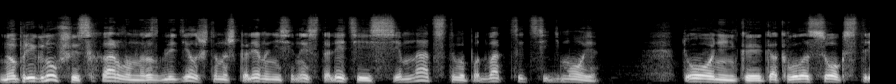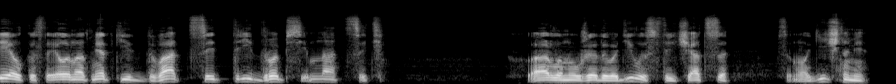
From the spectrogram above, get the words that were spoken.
но, пригнувшись, Харлан разглядел, что на шкале нанесены столетия с 17 по 27. Тоненькая, как волосок, стрелка стояла на отметке 23 дробь 17. Харлану уже доводилось встречаться с аналогичными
